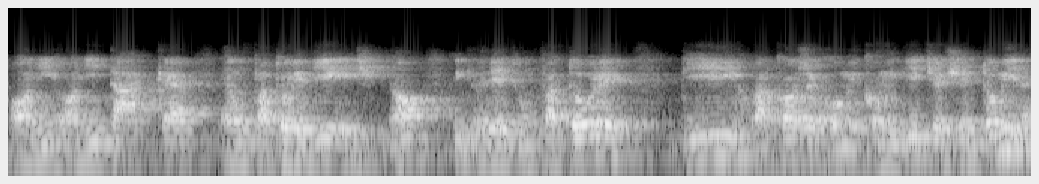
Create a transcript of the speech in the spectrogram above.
ogni, ogni TAC è un fattore 10, no? quindi vedete un fattore di qualcosa come, come 10 o 100 mila,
